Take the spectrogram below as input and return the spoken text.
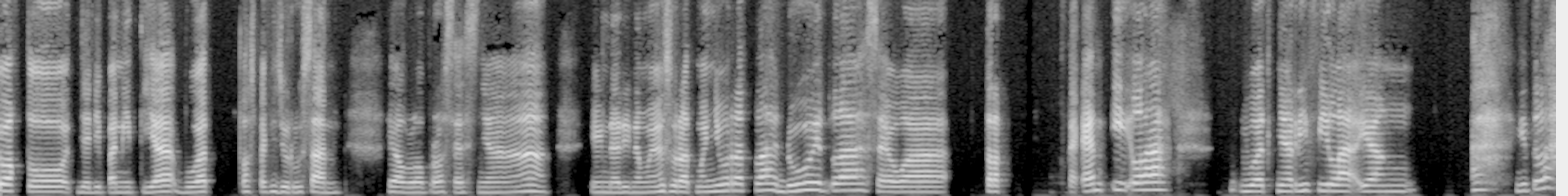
waktu jadi panitia buat prospek jurusan. Ya Allah prosesnya. Yang dari namanya surat menyurat lah, duit lah, sewa truk TNI lah, buat nyari villa yang ah gitulah.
